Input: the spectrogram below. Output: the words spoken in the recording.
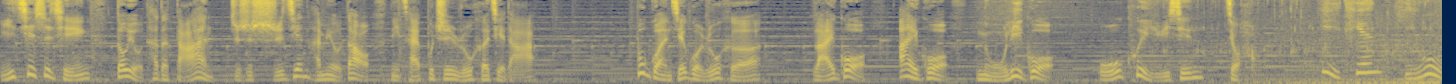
一切事情都有它的答案，只是时间还没有到，你才不知如何解答。不管结果如何，来过、爱过、努力过，无愧于心就好。一天一物，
